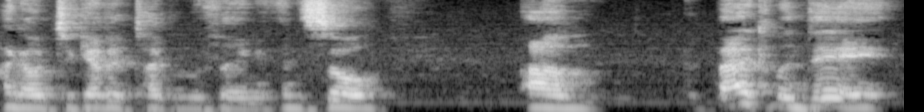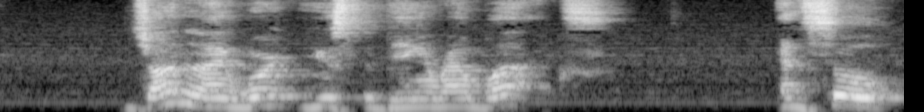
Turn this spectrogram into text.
hung out together, type of a thing. And so, um, back in the day, John and I weren't used to being around blacks. And so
